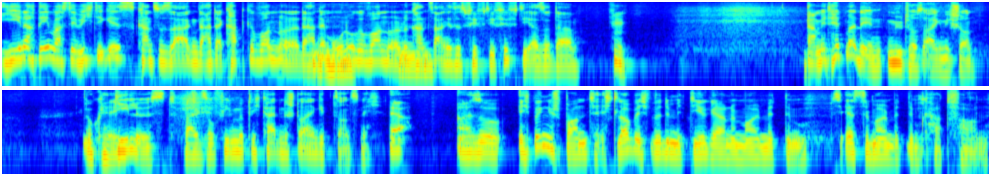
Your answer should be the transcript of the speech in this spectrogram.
je nachdem, was dir wichtig ist, kannst du sagen, da hat der Cut gewonnen oder da hat der Mono gewonnen oder du kannst sagen, es ist 50-50. Also da, hm. Damit hätten wir den Mythos eigentlich schon Okay. gelöst, weil so viele Möglichkeiten des Steuern gibt es sonst nicht. Ja, also ich bin gespannt. Ich glaube, ich würde mit dir gerne mal mit dem, das erste Mal mit dem Cut fahren.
